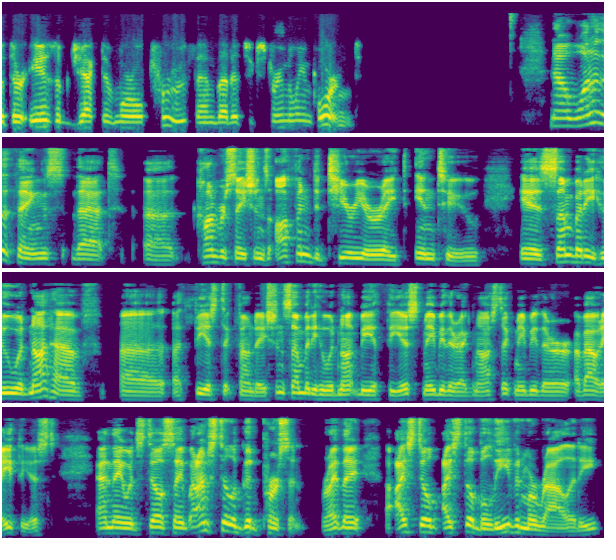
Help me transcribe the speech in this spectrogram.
that there is objective moral truth and that it's extremely important. Now, one of the things that uh, conversations often deteriorate into is somebody who would not have uh, a theistic foundation, somebody who would not be a theist, maybe they're agnostic, maybe they're about atheist, and they would still say, "But I'm still a good person, right? They, I still, I still believe in morality,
